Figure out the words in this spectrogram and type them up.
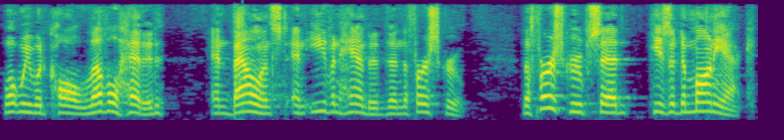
what we would call level-headed and balanced and even-handed than the first group. The first group said he's a demoniac.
